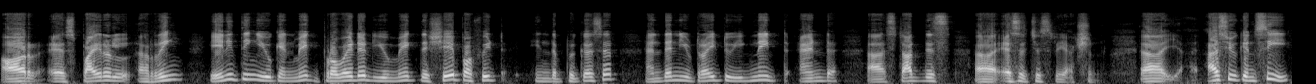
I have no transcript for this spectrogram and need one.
or a spiral a ring anything you can make provided you make the shape of it in the precursor and then you try to ignite and uh, start this uh, SHS reaction. Uh, as you can see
